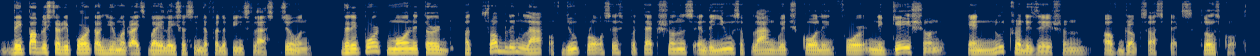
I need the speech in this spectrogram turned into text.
They published a report on human rights violations in the Philippines last June. The report monitored a troubling lack of due process protections and the use of language calling for negation and neutralization of drug suspects. Close quote.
